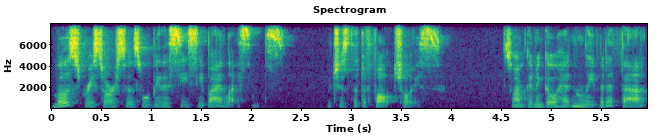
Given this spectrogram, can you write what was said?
Most resources will be the CC BY license, which is the default choice. So I'm going to go ahead and leave it at that.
